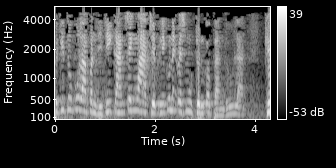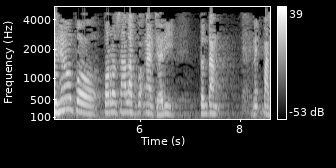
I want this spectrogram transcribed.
begitu pula pendidikan sing wajib niku nek wis mudhun kok bandulan. Gene apa para salaf kok ngajari tentang nek pas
